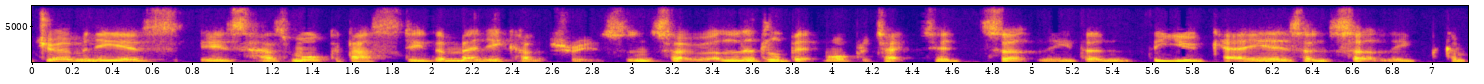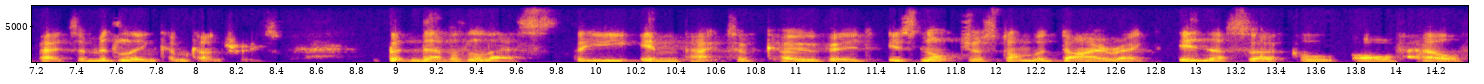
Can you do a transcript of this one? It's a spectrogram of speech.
Germany is, is has more capacity than many countries, and so a little bit more protected certainly than the UK is, and certainly compared to middle income countries. But nevertheless, the impact of COVID is not just on the direct inner circle of health,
